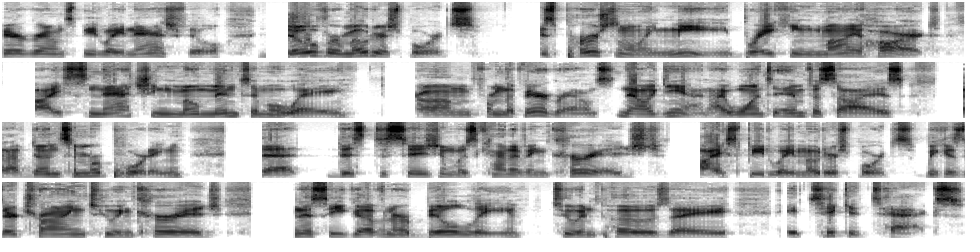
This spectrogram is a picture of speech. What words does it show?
Fairground Speedway Nashville, Dover Motorsports is personally me breaking my heart by snatching momentum away from from the fairgrounds. Now again, I want to emphasize that I've done some reporting that this decision was kind of encouraged by Speedway Motorsports because they're trying to encourage Tennessee Governor Bill Lee to impose a a ticket tax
